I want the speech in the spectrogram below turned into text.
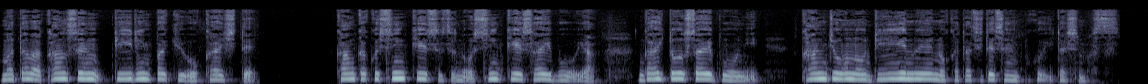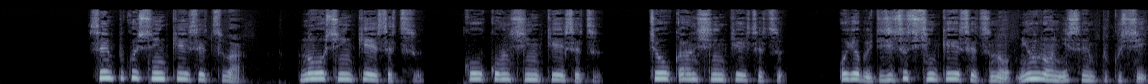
または感染 T リンパ球を介して、感覚神経節の神経細胞や該当細胞に感情の DNA の形で潜伏いたします。潜伏神経節は脳神経節、交根神経節、腸管神経節、及び自律神経節のニューロンに潜伏し、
